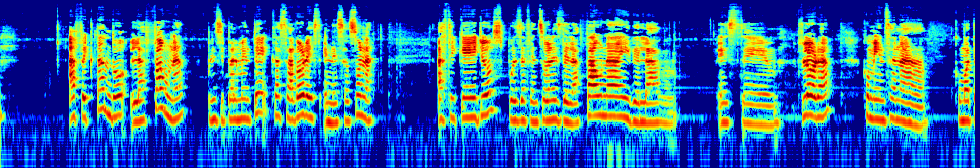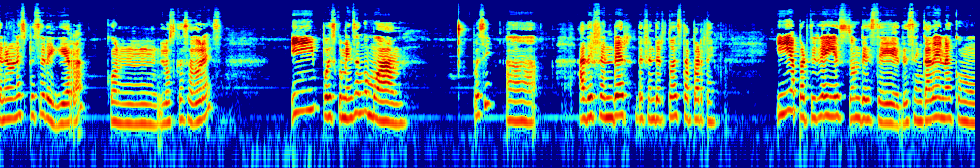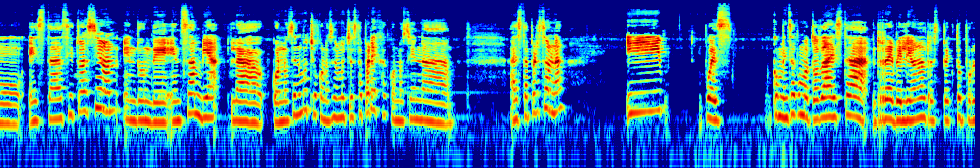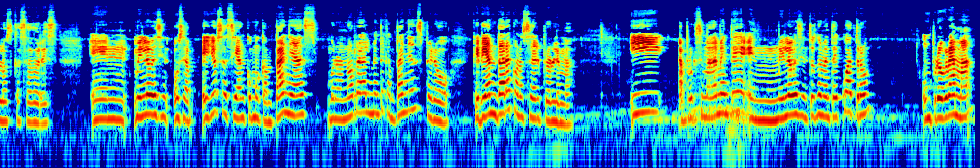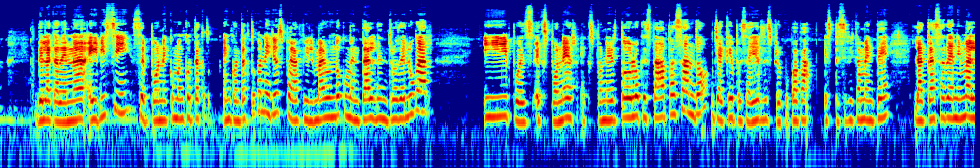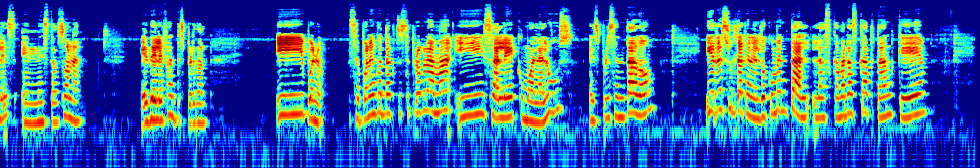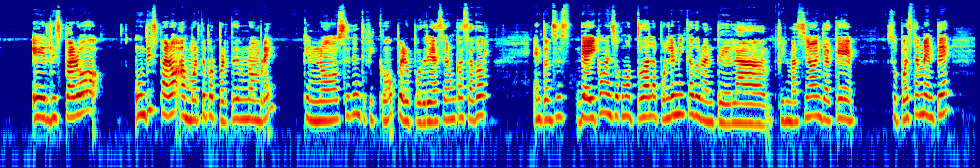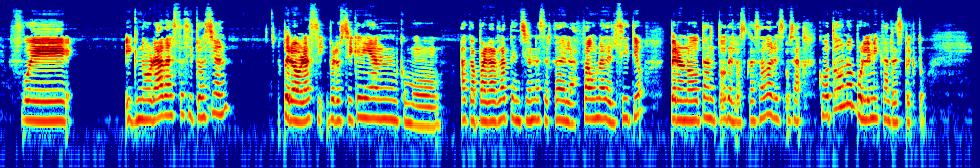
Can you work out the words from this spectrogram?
afectando la fauna, principalmente cazadores en esa zona. Así que ellos, pues defensores de la fauna y de la este, flora, comienzan a como a tener una especie de guerra con los cazadores y pues comienzan como a, pues sí, a, defender, defender toda esta parte. Y a partir de ahí es donde se desencadena como esta situación en donde en Zambia la conocen mucho, conocen mucho a esta pareja, conocen a, a esta persona y pues comienza como toda esta rebelión al respecto por los cazadores. En 1900, o sea, ellos hacían como campañas, bueno, no realmente campañas, pero querían dar a conocer el problema. Y aproximadamente en 1994, un programa de la cadena ABC se pone como en contacto, en contacto con ellos para filmar un documental dentro del lugar y pues exponer, exponer todo lo que estaba pasando, ya que pues a ellos les preocupaba específicamente la caza de animales en esta zona, de elefantes, perdón. Y bueno, se pone en contacto este programa y sale como a la luz, es presentado y resulta que en el documental las cámaras captan que el disparo, un disparo a muerte por parte de un hombre que no se identificó, pero podría ser un cazador entonces, de ahí comenzó como toda la polémica durante la filmación, ya que supuestamente fue ignorada esta situación, pero ahora sí, pero sí querían como acaparar la atención acerca de la fauna del sitio, pero no tanto de los cazadores, o sea, como toda una polémica al respecto.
